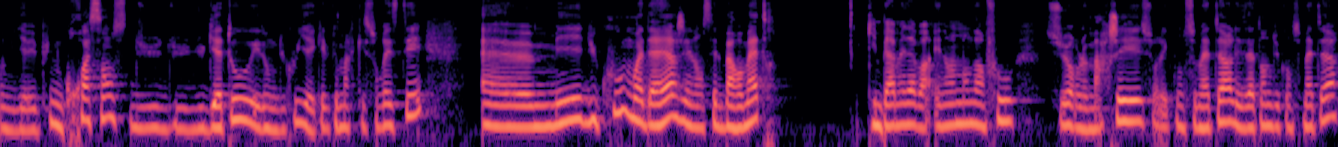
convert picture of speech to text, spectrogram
il y avait plus une croissance du, du, gâteau et donc du coup il y a quelques marques qui sont restées. Euh, mais du coup moi derrière j'ai lancé le baromètre qui me permet d'avoir énormément d'infos sur le marché, sur les consommateurs, les attentes du consommateur.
